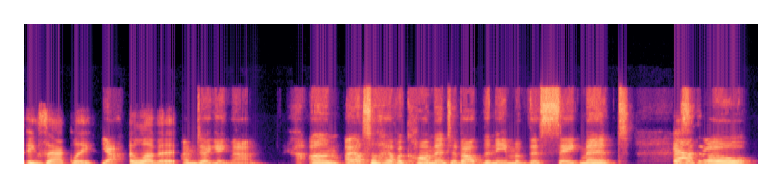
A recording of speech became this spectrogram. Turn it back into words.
Exactly. Yeah. I love it. I'm digging that. Um, I also have a comment about the name of this segment. Yeah. So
